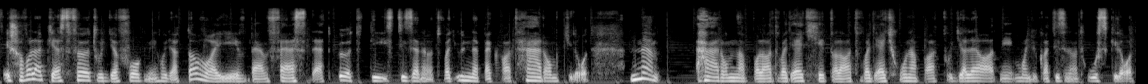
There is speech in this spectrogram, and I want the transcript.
És ha valaki ezt föl tudja fogni, hogy a tavalyi évben felszedett 5, 10, 15 vagy ünnepek alatt 3 kilót nem három nap alatt, vagy egy hét alatt, vagy egy hónap alatt tudja leadni mondjuk a 15-20 kilót,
